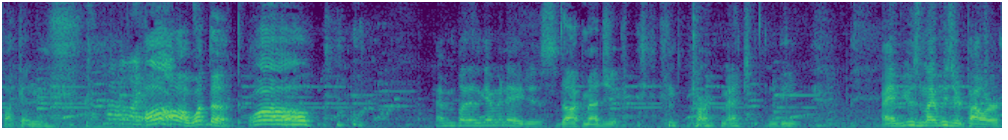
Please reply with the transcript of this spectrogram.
Fucking. Oh, oh, what the? Whoa! Haven't played the game in ages. Dark magic. Dark magic, indeed. I have used my wizard power.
